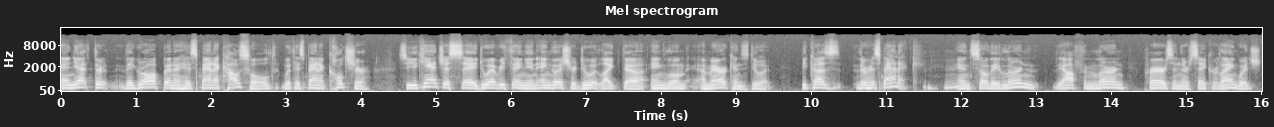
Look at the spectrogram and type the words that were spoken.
And yet they're- grow up in a Hispanic household with Hispanic culture. So you can't just say do everything in English or do it like the Anglo Americans do it because they're Hispanic. And so they learn they often learn prayers in their sacred language,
